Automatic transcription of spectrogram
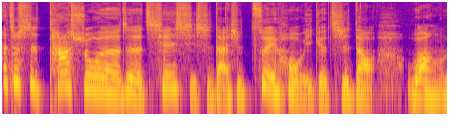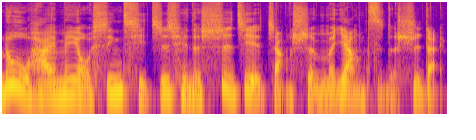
那就是他说呢，这个千禧时代是最后一个知道网络还没有兴起之前的世界长什么样子的时代。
